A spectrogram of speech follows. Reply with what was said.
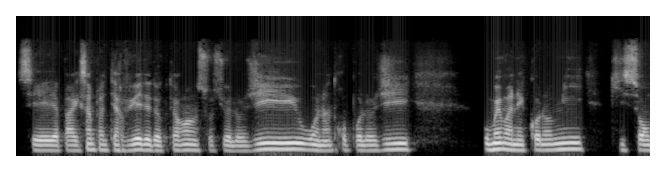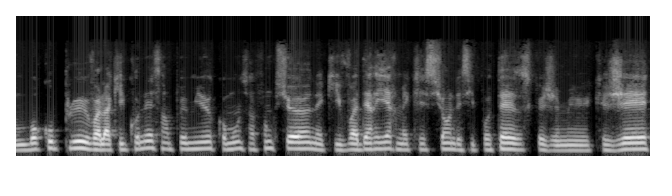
C'est, par exemple, interviewer des doctorants en sociologie ou en anthropologie ou même en économie qui sont beaucoup plus, voilà, qui connaissent un peu mieux comment ça fonctionne et qui voient derrière mes questions des hypothèses que j'ai,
